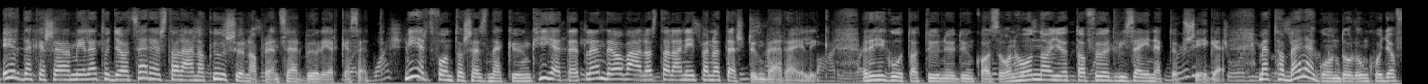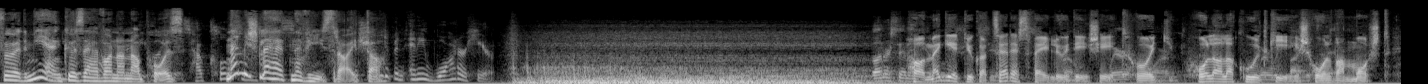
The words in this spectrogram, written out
Érdekes elmélet, hogy a Ceres talán a külső naprendszerből érkezett. Miért fontos ez nekünk? Hihetetlen, de a válasz talán éppen a testünkben rejlik. Régóta tűnődünk azon, honnan jött a Föld vizeinek többsége. Mert ha belegondolunk, hogy a Föld milyen közel van a naphoz, nem is lehetne víz rajta. Ha megértjük a Ceres fejlődését, hogy hol alakult ki és hol van most,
